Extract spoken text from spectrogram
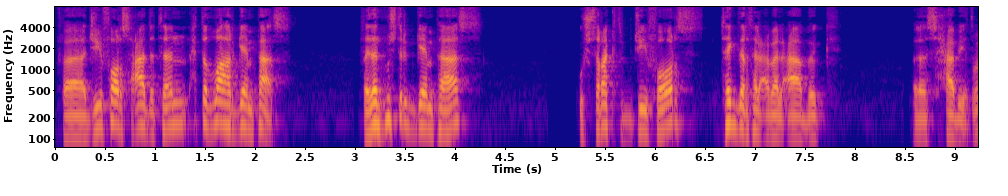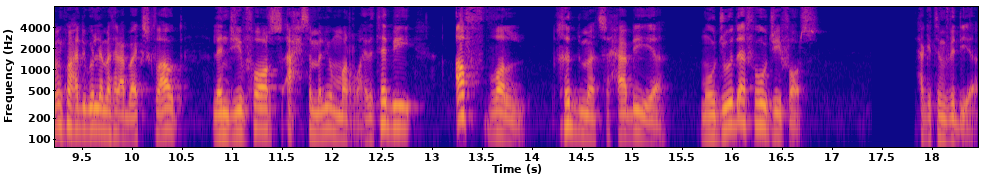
فجي فورس عادة حتى الظاهر جيم باس فإذا أنت مشترك جيم باس واشتركت بجي فورس تقدر تلعب ألعابك آه، سحابية. طبعا ممكن واحد يقول لي ما تلعب إكس كلاود لأن جي فورس أحسن مليون مرة. إذا تبي أفضل خدمة سحابية موجودة فهو جي فورس حقت انفيديا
